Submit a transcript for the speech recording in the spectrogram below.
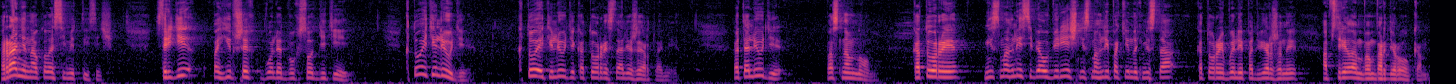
ранено около семи тысяч. Среди погибших более 200 детей. Кто эти люди? Кто эти люди, которые стали жертвами? Это люди, в основном, которые не смогли себя уберечь, не смогли покинуть места, которые были подвержены обстрелам, бомбардировкам.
